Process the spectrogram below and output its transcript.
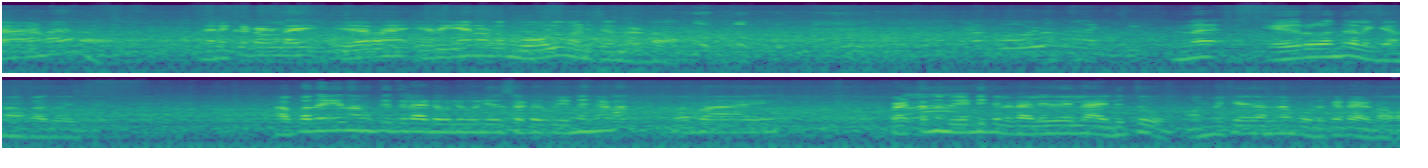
കാണാനോ? നിനക്കിട്ടുള്ള എറിയാനുള്ള ബോൾ മേടിച്ചിട്ടുണ്ട് കേട്ടോ ഇന്ന് ഏറുവന്ന് കളിക്കാം നമുക്ക് അത് വെച്ച്. അപ്പോൾ അതേ നമുക്ക് ഇതിൽ അടിപൊളി വീഡിയോസ് ആയിട്ട് വീണ്ടും കാണാം. ബൈ പെട്ടെന്ന് വീട്ടിൽ ചെല്ലട്ടെ അല്ലെങ്കിൽ ഇതെല്ലാം അലുത്തു. അമ്മയ്ക്ക് എല്ലാം കൊടുക്കട്ടെ കേട്ടോ.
